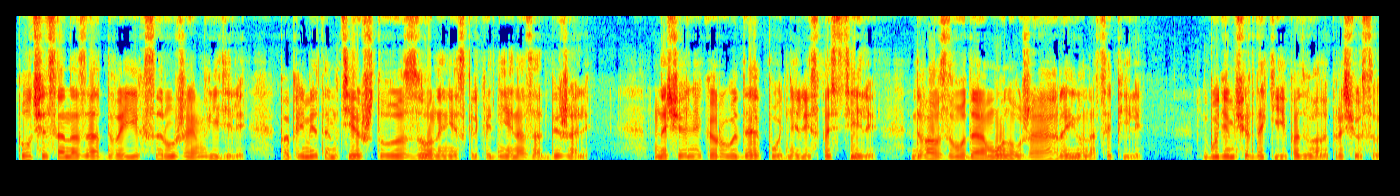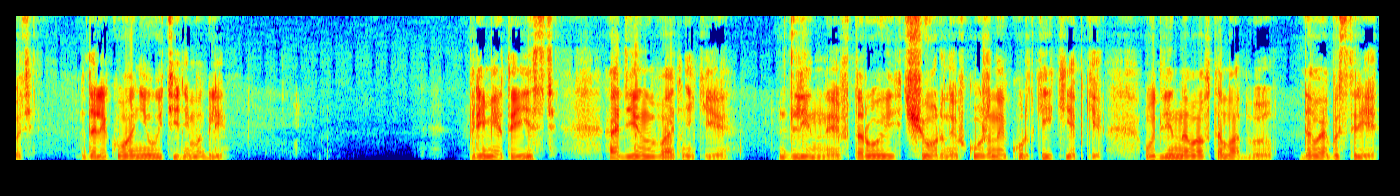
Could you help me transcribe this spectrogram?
Полчаса назад двоих с оружием видели, по приметам те, что с зоны несколько дней назад бежали. Начальника РУВД подняли с постели, два взвода ОМОНа уже район оцепили. Будем чердаки и подвалы прочесывать. Далеко они уйти не могли. Приметы есть? Один ватники, длинные, второй черный, в кожаной куртке и кепке. У длинного автомат был. Давай быстрее,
